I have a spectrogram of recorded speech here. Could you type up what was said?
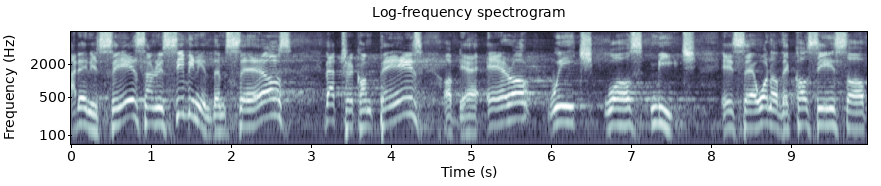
And then it says, and receiving in themselves that recompense of their error which was meat. It's uh, one of the causes of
